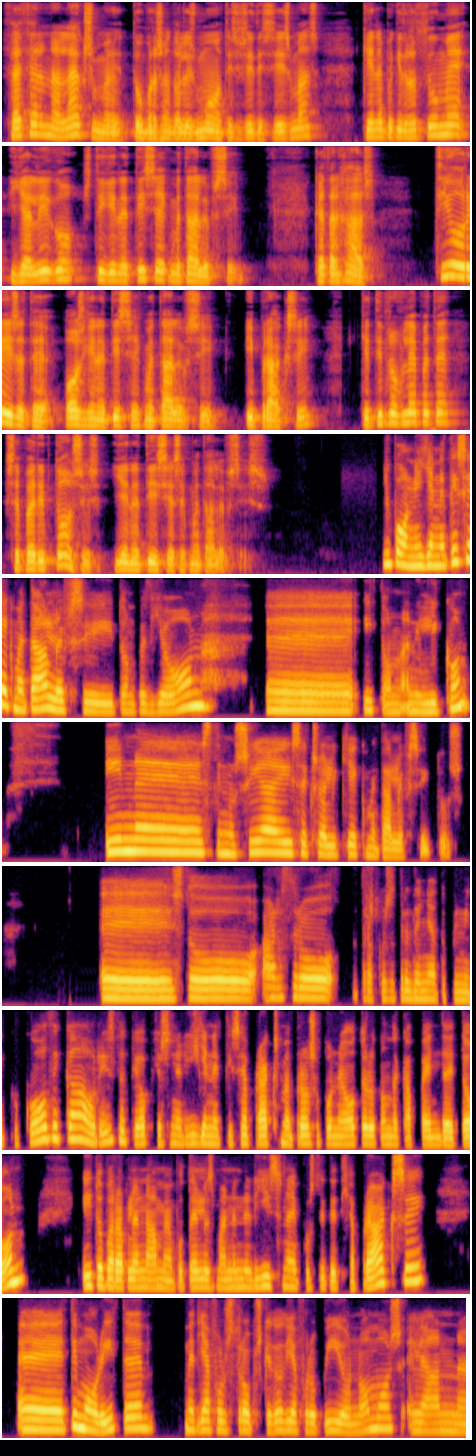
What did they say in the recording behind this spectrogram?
θα ήθελα να αλλάξουμε τον προσανατολισμό της συζήτησής μας και να επικεντρωθούμε για λίγο στη γενετήσια εκμετάλλευση. Καταρχάς, τι ορίζεται ως γενετήσια εκμετάλλευση ή πράξη και τι προβλέπετε σε περιπτώσεις γενετήσιας εκμετάλλευσης; Λοιπόν, η γενετήσια εκμετάλλευση των παιδιών ε, ή των ανηλίκων είναι στην ουσία η σεξουαλική εκμετάλλευσή τους. Ε, στο άρθρο 339 του ποινικού κώδικα ορίζεται ότι όποιος ενεργεί γενετήσια πράξη με πρόσωπο νεότερο των 15 ετών ή το παραπλανά με αποτέλεσμα να ενεργήσει να υποστεί τέτοια πράξη, ε, τιμωρείται με διάφορους τρόπους και εδώ διαφοροποιεί ο νόμος εάν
